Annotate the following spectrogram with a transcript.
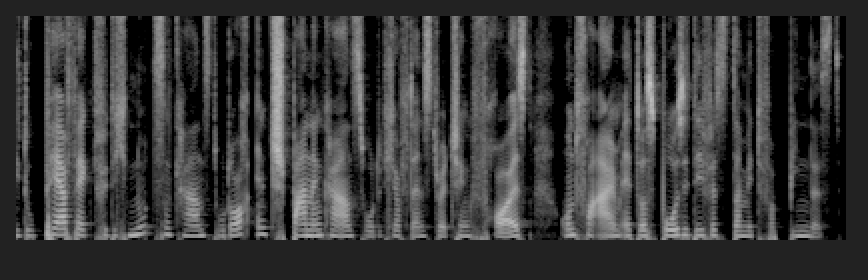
die du perfekt für dich nutzen kannst, wo du auch entspannen kannst, wo du dich auf dein Stretching freust und vor allem etwas Positives damit verbindest.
